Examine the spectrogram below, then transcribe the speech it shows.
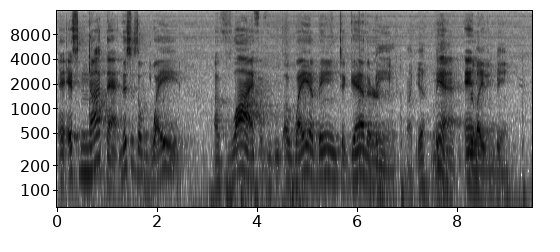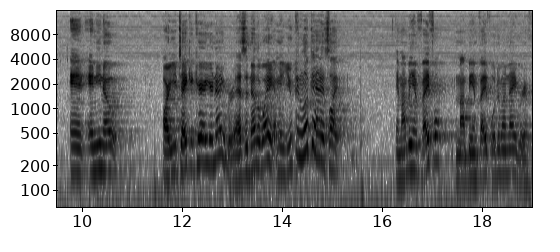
It, it's not that. This is a way of life, a, a way of being together. Being like yeah, being, Yeah, and- relating, being. And and you know, are you taking care of your neighbor? That's another way. I mean, you can look at it. It's like, am I being faithful? Am I being faithful to my neighbor?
